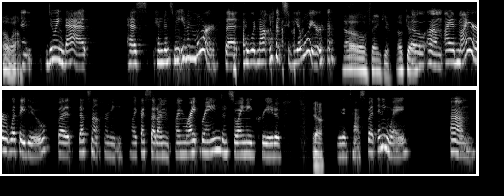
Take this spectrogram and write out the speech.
oh, wow. And doing that has convinced me even more that I would not want to be a lawyer. no, thank you. Okay. So um, I admire what they do, but that's not for me. Like I said, I'm I'm right brained, and so I need creative. Yeah. Creative tasks. But anyway, um,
